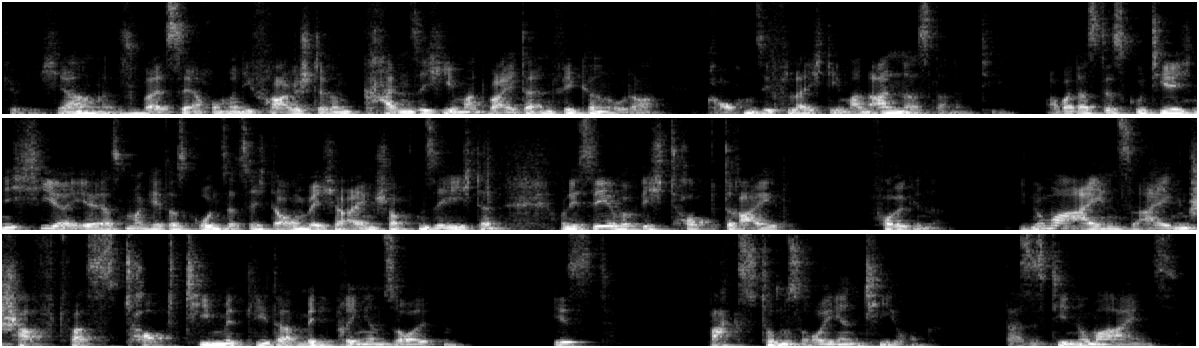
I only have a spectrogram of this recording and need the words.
natürlich. Ja, also, weil es ja auch immer die Fragestellung, kann sich jemand weiterentwickeln oder brauchen sie vielleicht jemand anders dann im Team? Aber das diskutiere ich nicht hier. Erstmal geht es grundsätzlich darum, welche Eigenschaften sehe ich denn. Und ich sehe wirklich Top 3 folgende. Die Nummer 1 Eigenschaft, was Top-Teammitglieder mitbringen sollten, ist Wachstumsorientierung. Das ist die Nummer 1.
